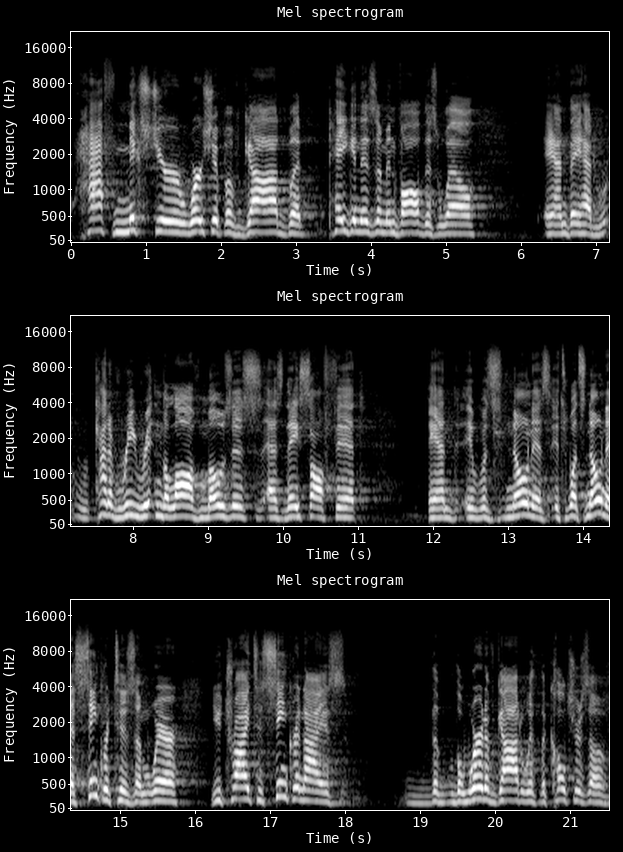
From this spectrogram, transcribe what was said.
half mixture worship of God, but paganism involved as well. And they had kind of rewritten the law of Moses as they saw fit. And it was known as, it's what's known as syncretism, where you try to synchronize the, the Word of God with the cultures of,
